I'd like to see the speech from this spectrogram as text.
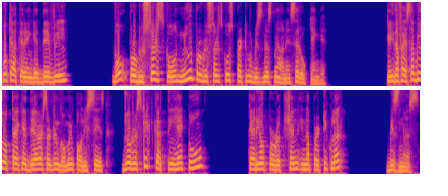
वो क्या करेंगे? दे विल वो प्रोड्यूसर्स को न्यू प्रोड्यूसर्स को उस पर्टिकुलर बिज़नेस में आने से रोकेंगे। कई दफ़ा ऐसा भी होता है कि there are certain government policies जो रिस्ट्रिक्ट करती हैं to carry out production in a particular business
